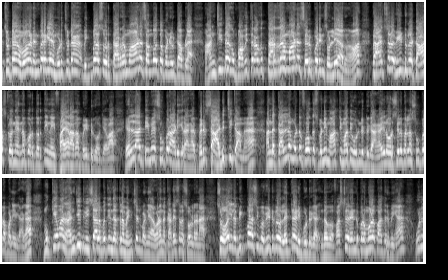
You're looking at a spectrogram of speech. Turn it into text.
முடிச்சுட்டாங்க போங்க நண்பர்களே முடிச்சுட்டாங்க பிக் பாஸ் ஒரு தரமான சம்பவத்தை பண்ணி விட்டாப்ல அஞ்சிதாக்கும் பவித்ராக்கும் தரமான செருப்படின்னு சொல்லி ஆகணும். இப்போ ஆக்சுவலாக வீட்டுக்குள்ள டாஸ்க் வந்து என்ன பொறுத்த வரைக்கும் இன்னைக்கு ஃபயராக தான் போயிட்டு இருக்கு ஓகேவா எல்லா டீமே சூப்பராக அடிக்கிறாங்க. பெருசாக அடிச்சிக்காம அந்த கல்லை மட்டும் ஃபோக்கஸ் பண்ணி மாற்றி மாற்றி உருண்டுட்டு இருக்காங்க. இதில் ஒரு சில பேர்லாம் சூப்பராக பண்ணியிருக்காங்க. முக்கியமாக ரஞ்சித் விஷாலை பற்றி இந்த இடத்துல மென்ஷன் பண்ணி ஆகணும். நான் கடைசியில் சொல்கிறேன் ஸோ இதில் பிக் பாஸ் இப்போ வீட்டுக்கு ஒரு லெட்டர் அனுப்பி விட்டுருக்காரு இந்த ஃபர்ஸ்ட் ரெண்டு ப்ரோமோல பார்த்துருப்பீங்க. உள்ள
